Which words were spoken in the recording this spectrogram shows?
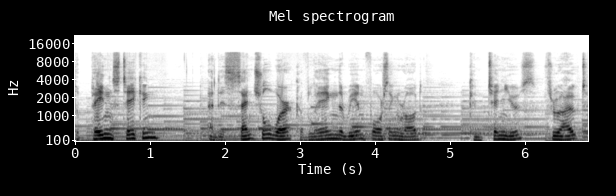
The painstaking and essential work of laying the reinforcing rod continues throughout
